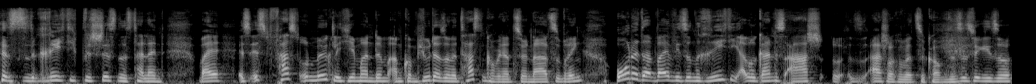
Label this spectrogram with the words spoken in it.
Es ist ein richtig beschissenes Talent, weil es ist fast unmöglich, jemandem am Computer so eine Tastenkombination nahezubringen, ohne dabei wie so ein richtig arrogantes Arsch, Arschloch rüberzukommen. Das ist wirklich so,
